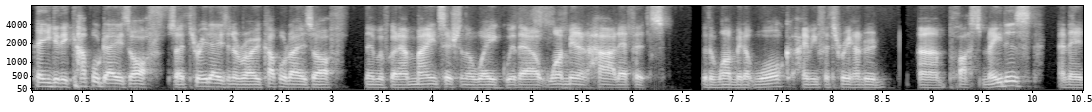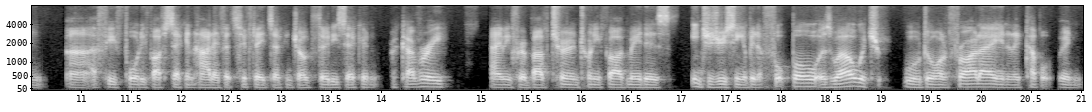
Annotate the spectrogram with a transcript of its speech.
Then you get a couple days off. So three days in a row, couple days off. Then we've got our main session of the week with our one minute hard efforts with a one minute walk, aiming for 300 um, plus meters, and then uh, a few 45 second hard efforts, 15 second jog, 30 second recovery, aiming for above 225 meters, introducing a bit of football as well, which we'll do on Friday. And in a couple in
